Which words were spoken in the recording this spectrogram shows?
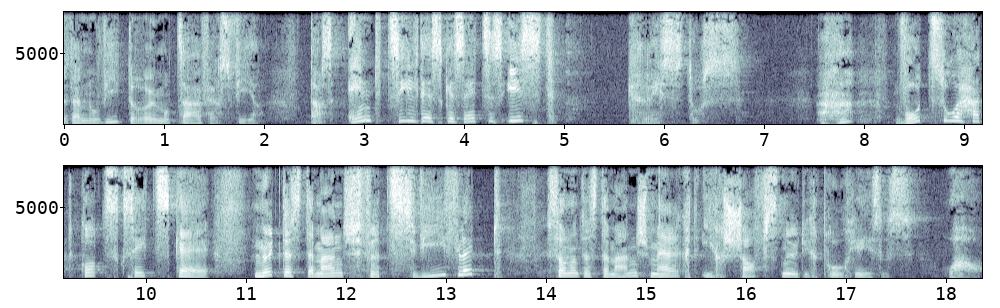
es dann noch weiter, Römer 10, Vers 4. Das Endziel des Gesetzes ist Christus. Aha. Wozu hat Gott das Gesetz gegeben? Nicht, dass der Mensch verzweifelt, sondern dass der Mensch merkt, ich schaff's nicht, ich brauche Jesus. Wow.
